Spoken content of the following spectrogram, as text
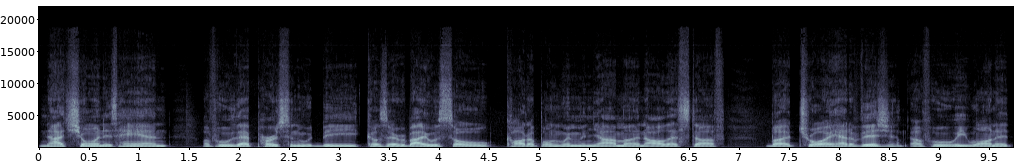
not showing his hand of who that person would be because everybody was so caught up on Wembanyama and all that stuff. But Troy had a vision of who he wanted.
